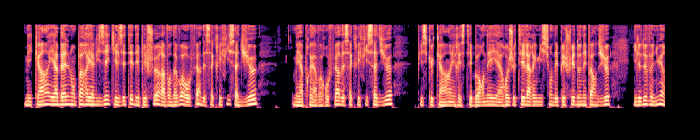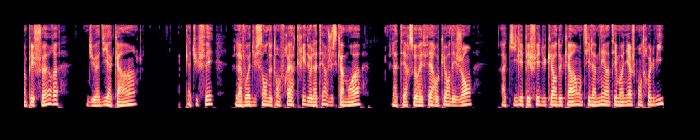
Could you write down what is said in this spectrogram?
mais Cain et Abel n'ont pas réalisé qu'ils étaient des pécheurs avant d'avoir offert des sacrifices à Dieu. Mais après avoir offert des sacrifices à Dieu, puisque Cain est resté borné et a rejeté la rémission des péchés donnés par Dieu, il est devenu un pécheur. Dieu a dit à Caïn Qu'as-tu fait? La voix du sang de ton frère crie de la terre jusqu'à moi. La terre se réfère au cœur des gens. À qui les péchés du cœur de Caïn ont-ils amené un témoignage contre lui?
